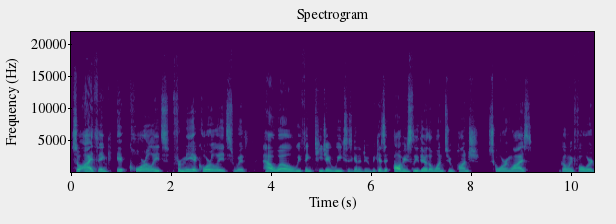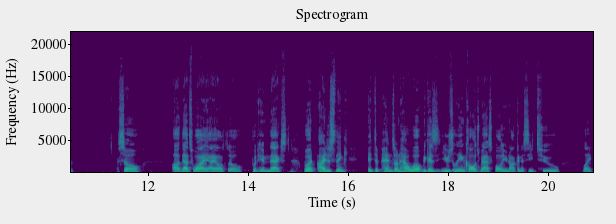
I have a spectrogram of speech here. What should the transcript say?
so I think it correlates for me. It correlates with how well we think TJ Weeks is going to do because it, obviously they're the one-two punch scoring wise going forward. So uh, that's why I also put him next. But I just think it depends on how well because usually in college basketball you're not going to see two like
